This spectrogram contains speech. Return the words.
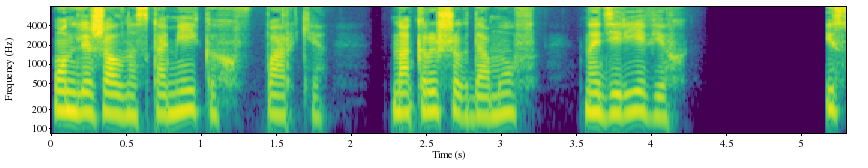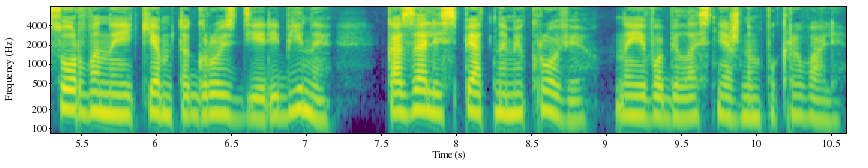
Он лежал на скамейках в парке, на крышах домов, на деревьях, и сорванные кем-то грозди рябины — казались пятнами крови на его белоснежном покрывале.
